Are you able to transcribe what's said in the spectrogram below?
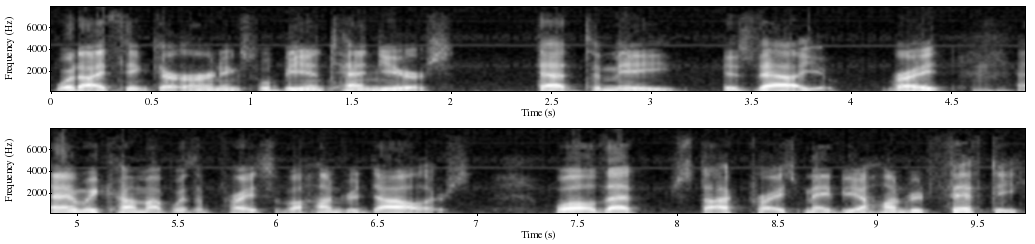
what I think their earnings will be in 10 years. That to me is value, right? Mm-hmm. And we come up with a price of $100. Well, that stock price may be 150,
